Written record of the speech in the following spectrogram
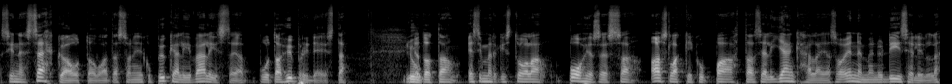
sinne sähköautoon, vaan tässä on niin pykäliä välissä ja puhutaan hybrideistä. Juh. Ja tota, esimerkiksi tuolla pohjoisessa Aslakki, kun pahtaa siellä Jänkhällä ja se on ennen mennyt dieselillä,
